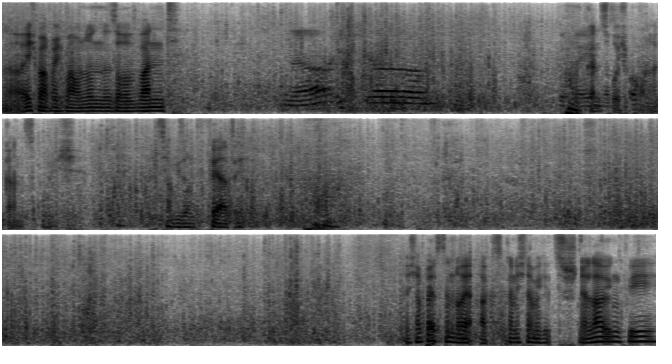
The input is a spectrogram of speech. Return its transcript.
Ja, ich mache mich mal um unsere Wand. Ja, ich ähm, Oh, ganz ruhig, Bruder, ganz ruhig. Ist ja wie so ein Pferd. Ey. Ich habe jetzt eine neue Axt. Kann ich damit jetzt schneller irgendwie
